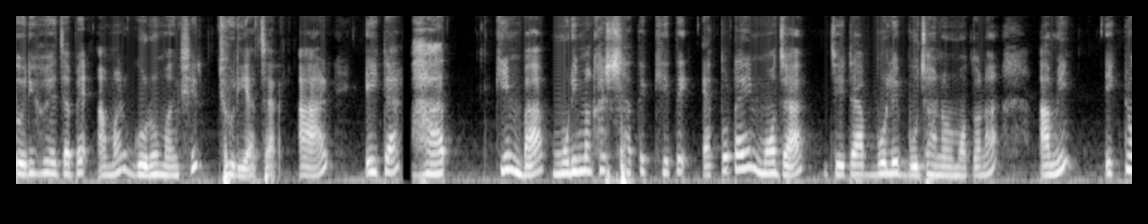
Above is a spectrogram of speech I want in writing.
তৈরি হয়ে যাবে আমার গরু মাংসের ঝুরি আচার। আর এইটা ভাত কিংবা মুড়ি মাখার সাথে খেতে এতটাই মজা যেটা বলে বোঝানোর মতো না। আমি একটু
